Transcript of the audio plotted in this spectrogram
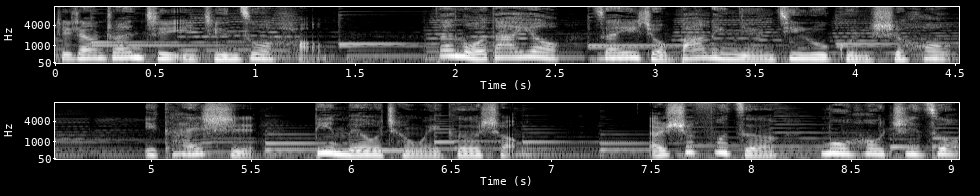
这张专辑已经做好。但罗大佑在一九八零年进入滚石后，一开始并没有成为歌手，而是负责幕后制作。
